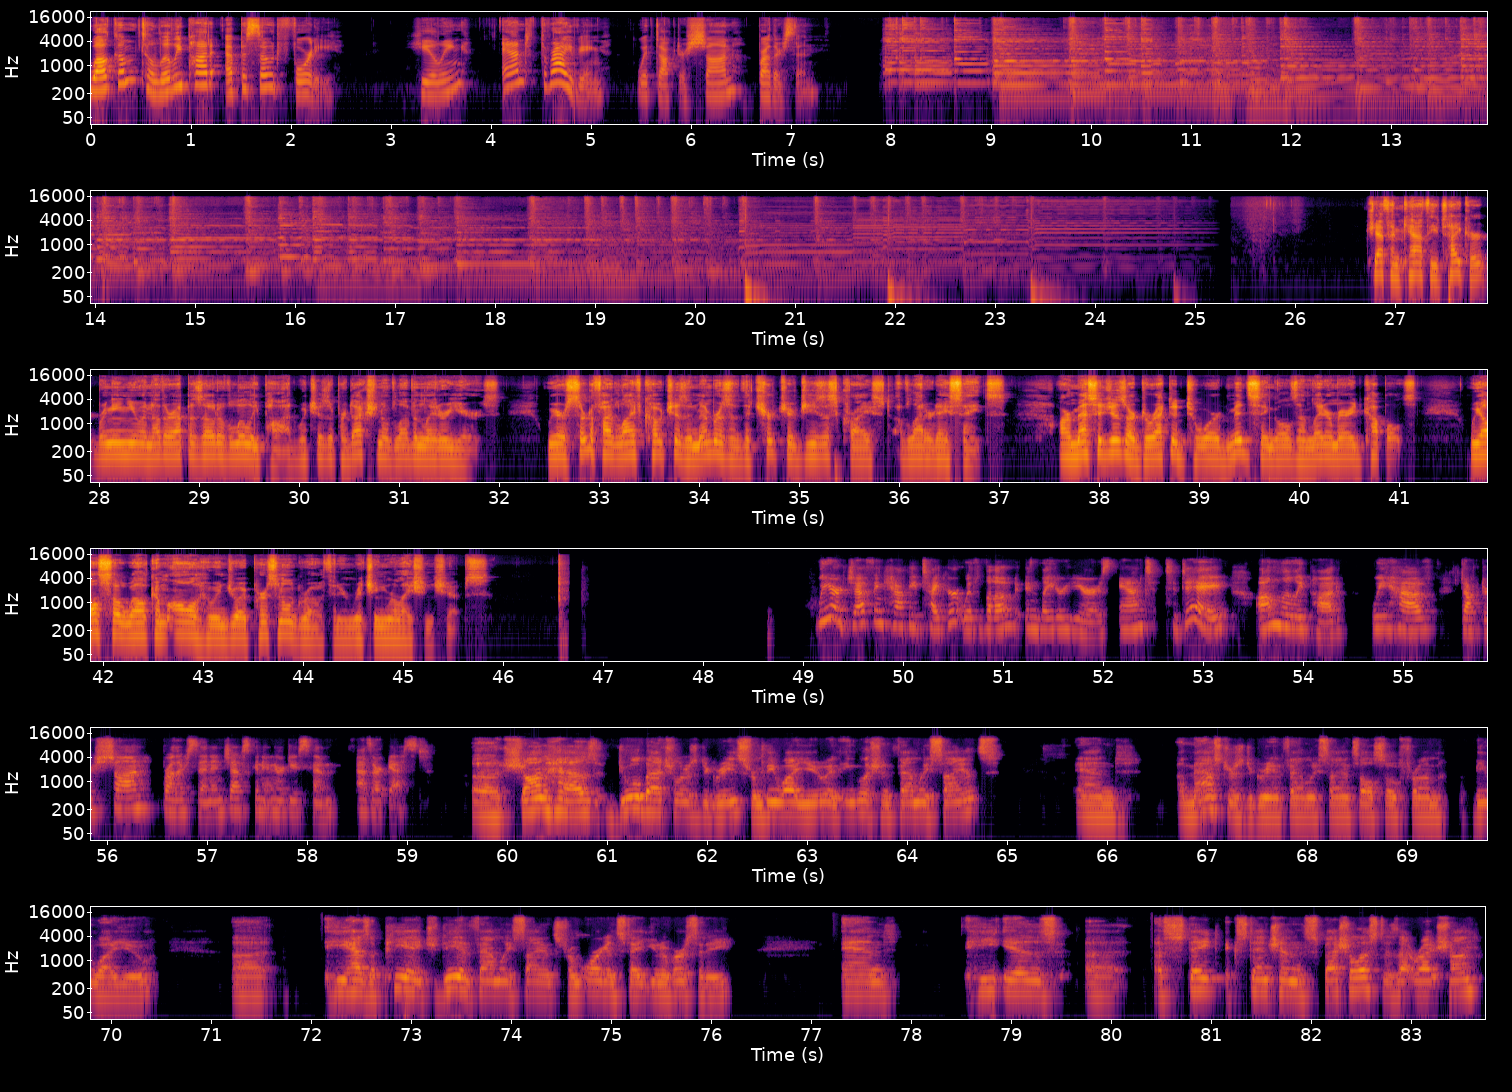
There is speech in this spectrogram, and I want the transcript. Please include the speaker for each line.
Speaker 1: Welcome to LilyPod episode 40 Healing and Thriving with Dr. Sean Brotherson.
Speaker 2: Jeff and Kathy Teichert bringing you another episode of LilyPod, which is a production of Love in Later Years. We are certified life coaches and members of the Church of Jesus Christ of Latter day Saints. Our messages are directed toward mid singles and later married couples. We also welcome all who enjoy personal growth and enriching relationships.
Speaker 1: We are Jeff and Kathy Teichert with Love in Later Years. And today on LilyPod, we have Dr. Sean Brotherson, and Jeff's going to introduce him as our guest.
Speaker 2: Uh, Sean has dual bachelor's degrees from BYU in English and Family Science, and a master's degree in Family Science also from BYU. Uh, he has a PhD in Family Science from Oregon State University, and he is uh, a state extension specialist. Is that right, Sean?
